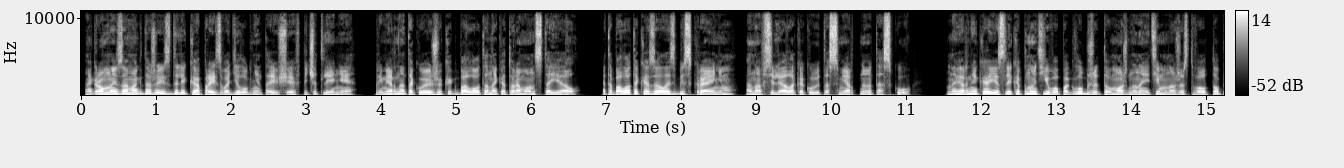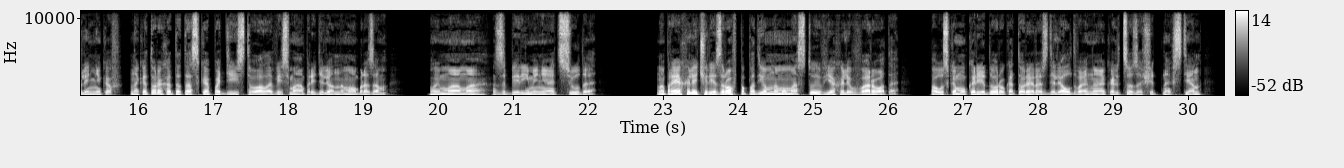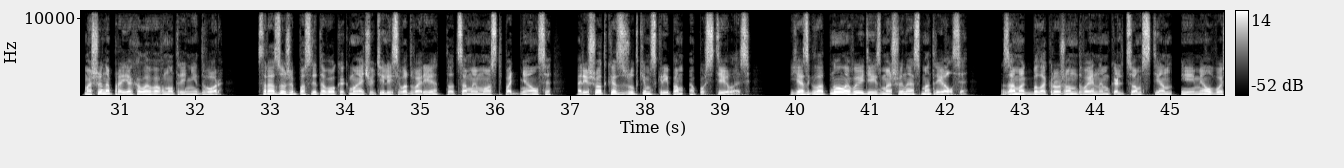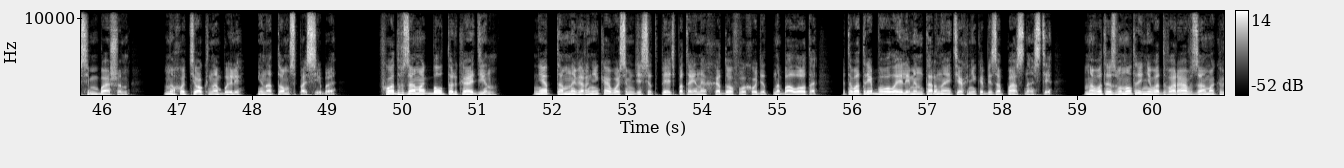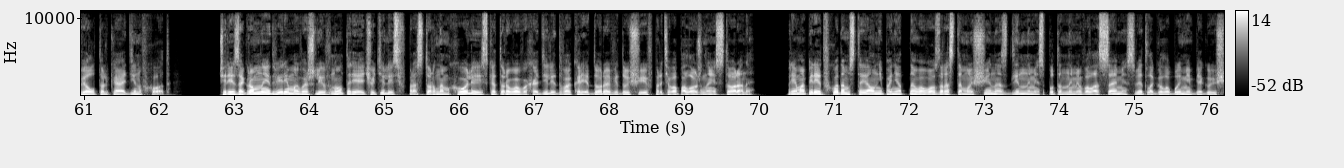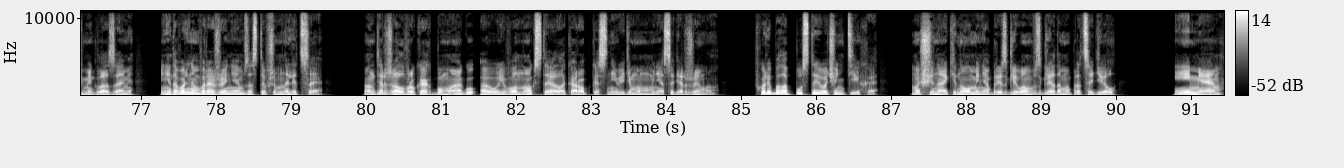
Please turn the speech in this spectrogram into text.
Огромный замок даже издалека производил угнетающее впечатление. Примерно такое же, как болото, на котором он стоял. Это болото казалось бескрайним, оно вселяло какую-то смертную тоску. Наверняка, если копнуть его поглубже, то можно найти множество утопленников, на которых эта тоска подействовала весьма определенным образом. «Ой, мама, забери меня отсюда!» Мы проехали через ров по подъемному мосту и въехали в ворота. По узкому коридору, который разделял двойное кольцо защитных стен, машина проехала во внутренний двор. Сразу же после того, как мы очутились во дворе, тот самый мост поднялся, а решетка с жутким скрипом опустилась. Я сглотнул и, выйдя из машины, осмотрелся. Замок был окружен двойным кольцом стен и имел восемь башен. Но хоть окна были, и на том спасибо. Вход в замок был только один. Нет, там наверняка 85 потайных ходов выходят на болото. Этого требовала элементарная техника безопасности. Но вот из внутреннего двора в замок вел только один вход — Через огромные двери мы вошли внутрь и очутились в просторном холле, из которого выходили два коридора, ведущие в противоположные стороны. Прямо перед входом стоял непонятного возраста мужчина с длинными спутанными волосами, светло-голубыми бегающими глазами и недовольным выражением, застывшим на лице. Он держал в руках бумагу, а у его ног стояла коробка с невидимым мне содержимым. В холле было пусто и очень тихо. Мужчина окинул меня брезгливым взглядом и процедил. «Имя.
